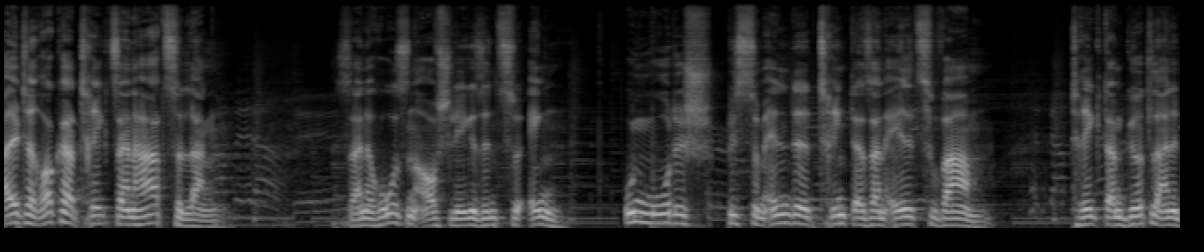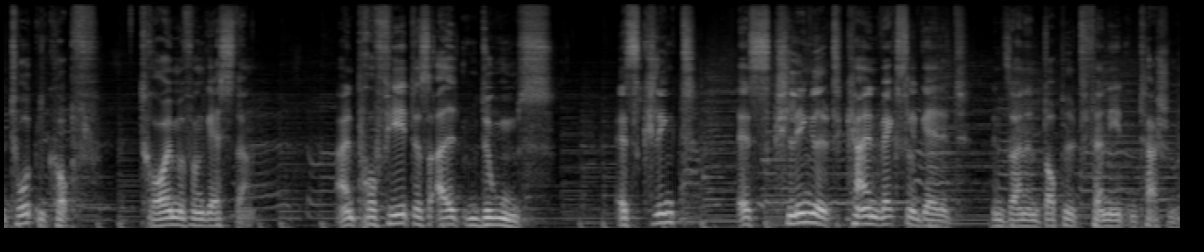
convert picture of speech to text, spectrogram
Der alte Rocker trägt sein Haar zu lang. Seine Hosenaufschläge sind zu eng. Unmodisch bis zum Ende trinkt er sein Ale zu warm. Trägt am Gürtel einen Totenkopf. Träume von gestern. Ein Prophet des alten Dooms. Es klingt, es klingelt kein Wechselgeld in seinen doppelt vernähten Taschen.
